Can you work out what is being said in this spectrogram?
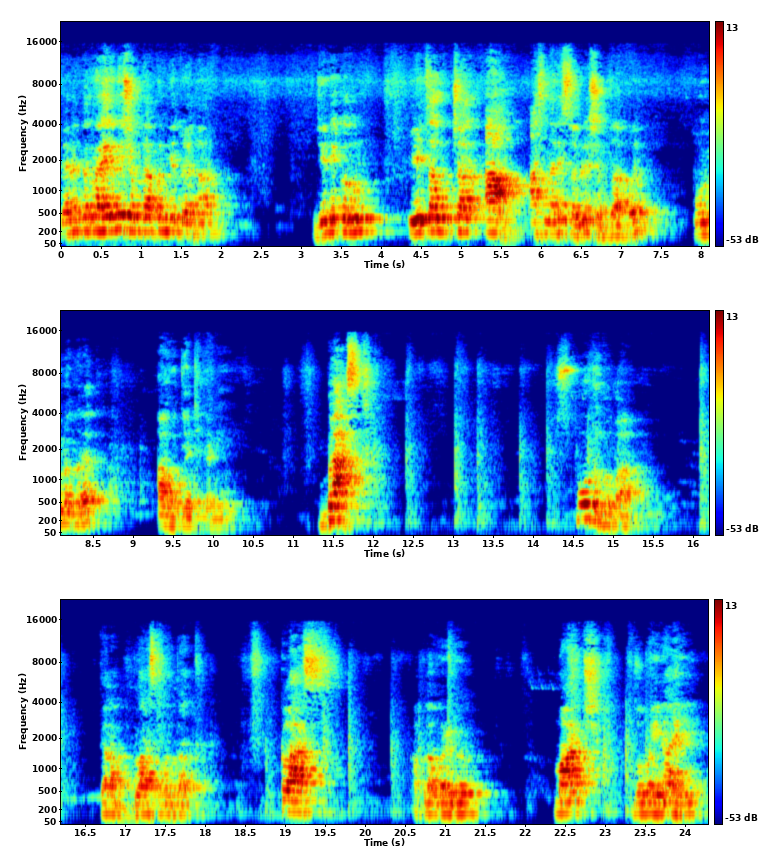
त्यानंतर राहिलेले शब्द आपण घेतोय आता. जेणेकरून एचा उच्चार आ असणारे सगळे शब्द आपण पूर्ण करत आहोत या ठिकाणी. ब्लास्ट स्फोट होतो. बा त्याला ब्लास्ट म्हणतात. क्लास आपला वर्ग. मार्च जो महिना आहे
